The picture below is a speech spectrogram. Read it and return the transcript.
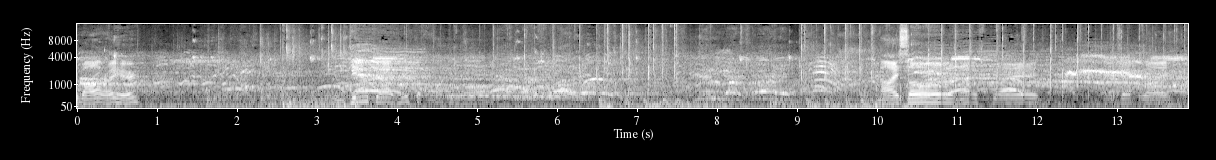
Free ball right here. Danica hit the fucking ball. Nice, oh, nice play. Heads up play.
